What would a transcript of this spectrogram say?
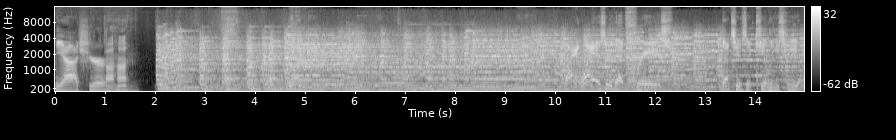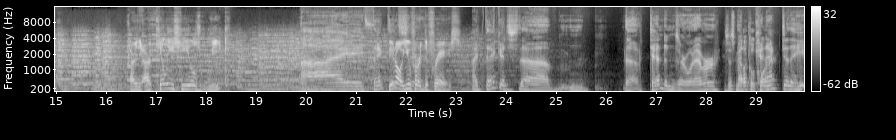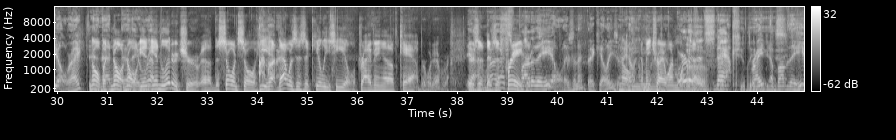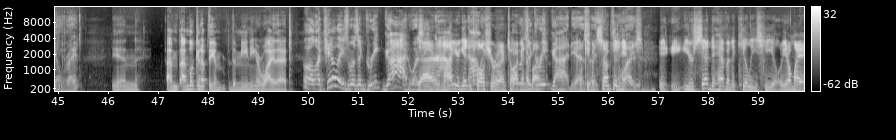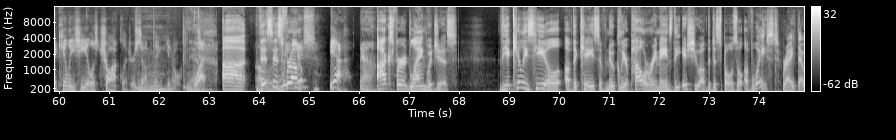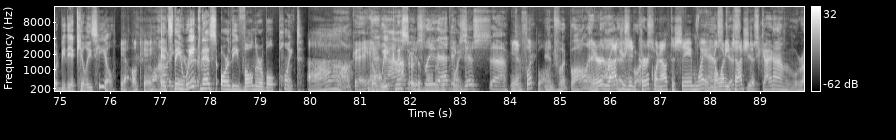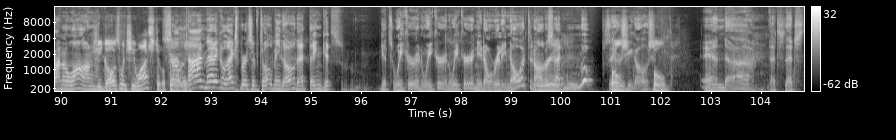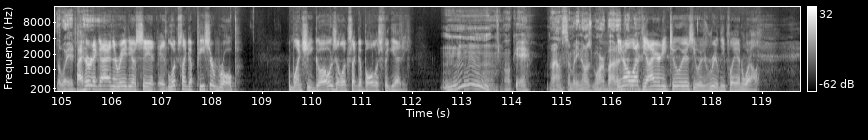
Yeah, sure. Uh huh. Why, why is there that phrase, that's his Achilles heel? Are the are Achilles heels weak? I think You know, it's- you've heard the phrase. I think it's the the tendons or whatever. Is this that medical corner? connect to the heel, right? No, And but that- no, uh, no. In, rip. in literature, uh, the so and so he had that was his Achilles heel driving a cab or whatever. There's Yeah, a there's well, a phrase. Part of the heel, isn't it? The Achilles. no, I let me try one more Where does it snap? Achilles. Right above the heel, right? In, I'm I'm looking up the um, the meaning or why that. Well, Achilles was a Greek god, was There, he? not? now you're getting Now closer to what I'm talking he was about. a Greek god, yes. Okay, but think something he ha- was. i- i- you're said to have an Achilles heel. You know, my Achilles heel is chocolate or something. Mm-hmm. You know what? Uh, this is from Yeah, Yeah. Oxford Languages. The Achilles heel of the case of nuclear power remains the issue of the disposal of waste, right? That would be the Achilles heel. yeah, okay. Well, it's the get it. weakness or the vulnerable point. ah, Okay. The and weakness or the obviously vulnerable that point? exists uh, in football. in football. And Aaron Rodgers and. Kirk went out the same way. Yes, Nobody just, touched Just it. kind of running along. She goes when she wants to. apparently. Some non-medical experts have told me though that thing gets gets weaker and weaker and weaker, and you don't really know it, and all Really? of a sudden, whoop, there Boom. she goes. boom. And uh, that's that's the way it. I heard a guy on the radio say it. It looks like a piece of rope. And when she goes, it looks like a bowl of spaghetti. Mm, Okay. Well, somebody knows more about it. You know what? The irony too is he was really playing well.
